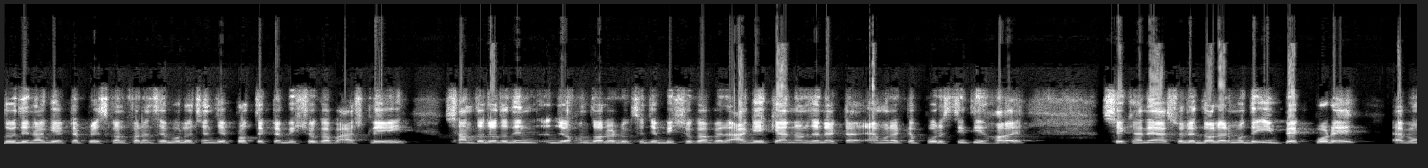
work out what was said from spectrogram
দুদিন আগে একটা প্রেস কনফারেন্সে বলেছেন যে প্রত্যেকটা বিশ্বকাপ আসলেই শান্ত যতদিন যখন দলে ঢুকছে, যে বিশ্বকাপের আগে কেন যেন একটা এমন একটা পরিস্থিতি হয়, সেখানে আসলে দলের মধ্যে ইম্প্যাক্ট পড়ে এবং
